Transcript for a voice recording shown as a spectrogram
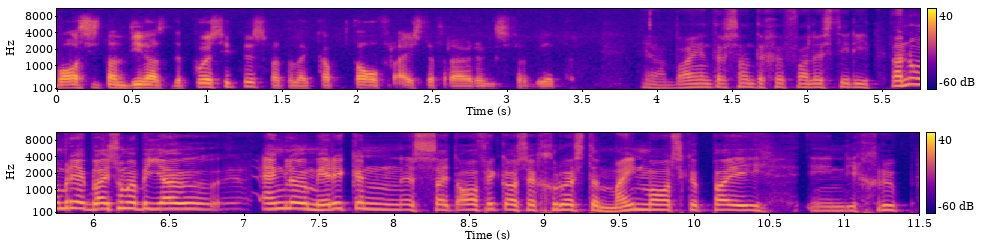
basies dan dien as deposito's wat hulle kapitaalvereiste verhoudings verbeter. Ja, baie interessante gevalle studie. Dan omreek bly sommer by jou Anglo American is Suid-Afrika se grootste mynmaatskappy en die groep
